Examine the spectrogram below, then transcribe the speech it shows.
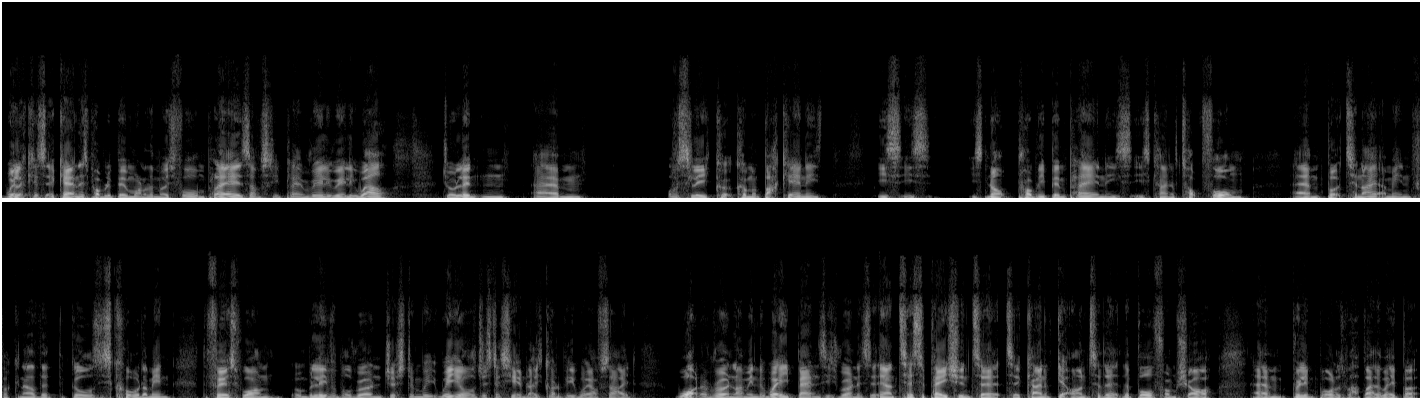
Willock is again has probably been one of the most formed players, obviously playing really, really well. Joelinton, um, obviously coming back in, he's he's he's he's not probably been playing. He's he's kind of top form. Um, but tonight, I mean, fucking hell, the, the goals he scored. I mean, the first one, unbelievable run. Just and we, we all just assumed oh, he's got to be way offside. What a run! I mean, the way he bends his run is the anticipation to to kind of get onto the, the ball from Schär. Um, brilliant ball as well, by the way. But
